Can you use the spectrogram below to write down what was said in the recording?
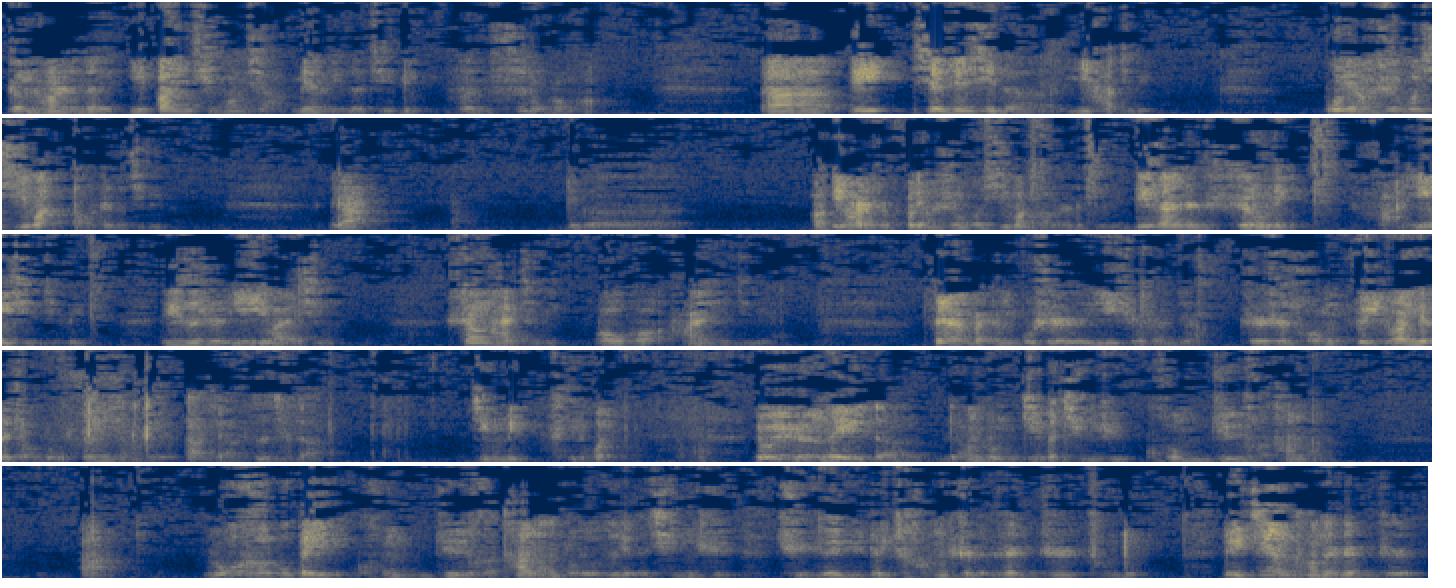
正常人的一般情况下面临的疾病分四种状况。呃，第一，先天性的遗传疾病，不良生活习惯导致的疾病；第二，这个啊，第二是不良生活习惯导致的疾病；第三是生理反应性疾病；第四是意外性伤害疾病，包括传染性疾病。虽然本人不是医学专家，只是从非专业的角度分享给大家自己的经历体会。由于人类的两种基本情绪，恐惧和贪婪。贪婪左右自己的情绪，取决于对常识的认知程度。对健康的认知、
